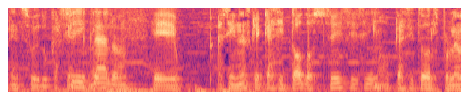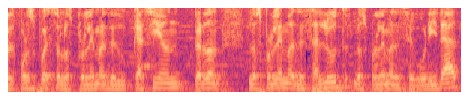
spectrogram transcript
en su educación. Sí, ¿no? claro. Eh, si no es que casi todos. Sí, sí, sí. ¿no? Casi todos los problemas. Por supuesto, los problemas de educación, perdón, los problemas de salud, los problemas de seguridad,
